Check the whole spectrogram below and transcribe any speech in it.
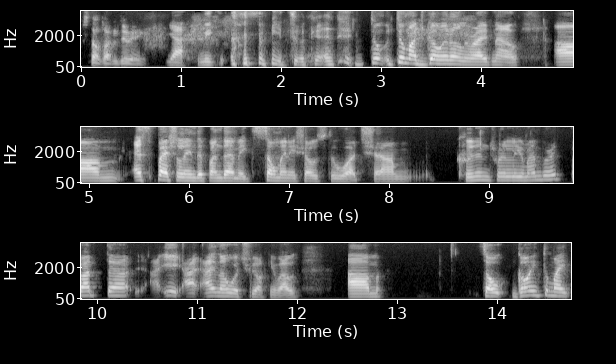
stuff I'm doing. Yeah, me, me too. too. Too much going on right now, um, especially in the pandemic. So many shows to watch. Um, couldn't really remember it, but uh, I, I know what you're talking about. Um, so going to my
